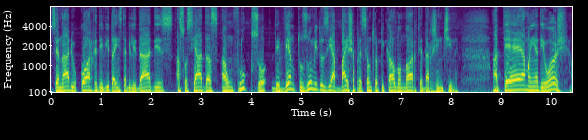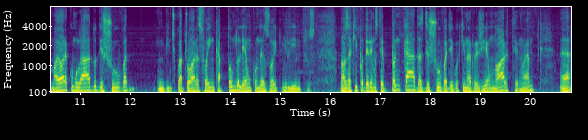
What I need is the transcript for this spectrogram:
o cenário corre devido a instabilidades associadas a um fluxo de ventos úmidos e a baixa pressão tropical no norte da Argentina. Até amanhã de hoje, o maior acumulado de chuva em 24 horas foi em Capão do Leão com 18 milímetros. Nós aqui poderemos ter pancadas de chuva, digo aqui na região norte, não é? é?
